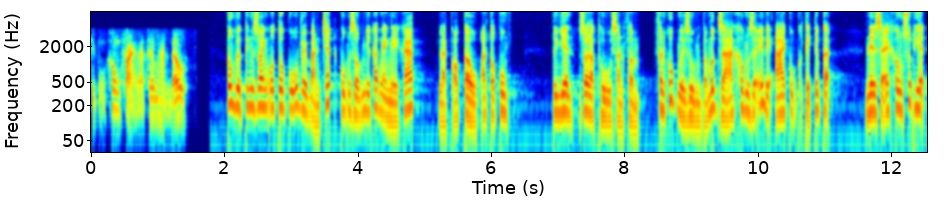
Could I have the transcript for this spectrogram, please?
thì cũng không phải là thơm hẳn đâu. Công việc kinh doanh ô tô cũ về bản chất cũng giống như các ngành nghề khác là có cầu ăn có cung. Tuy nhiên, do đặc thù sản phẩm, phân khúc người dùng và mức giá không dễ để ai cũng có thể tiếp cận, nên sẽ không xuất hiện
